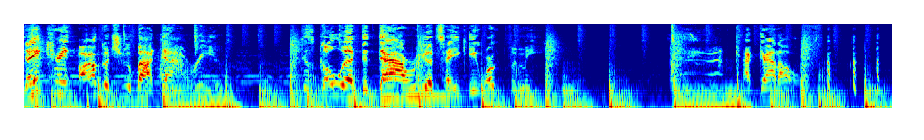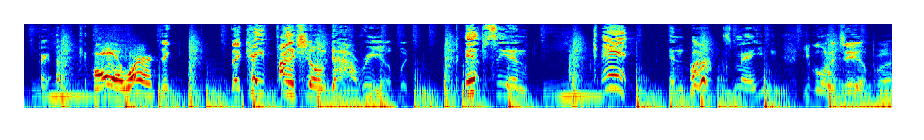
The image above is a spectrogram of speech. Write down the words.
They can't argue with you about diarrhea. Just go with the diarrhea take. It worked for me. I got off. Hey, it worked. they, they can't fight you on diarrhea, but Pepsi and cat and box, man, you you going to jail, bro.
